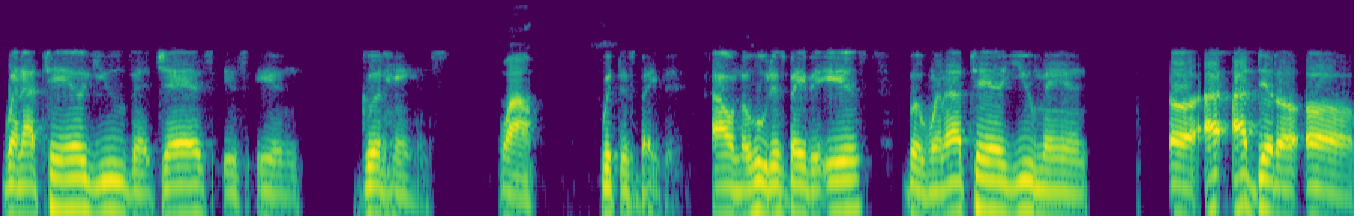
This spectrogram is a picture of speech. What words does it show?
when i tell you that jazz is in good hands wow, with this baby. I don't know who this baby is, but when I tell you, man, uh, I I did a uh,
